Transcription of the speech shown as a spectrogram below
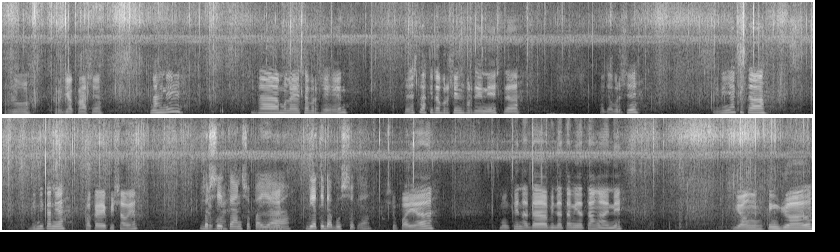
perlu kerja keras ya. Nah ini sudah mulai saya bersihin. Jadi setelah kita bersihin seperti ini sudah agak bersih ininya kita gini kan ya pakai pisau ya. Bersihkan supaya dia tidak busuk ya. Supaya mungkin ada binatang-binatang nah ini? Yang tinggal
